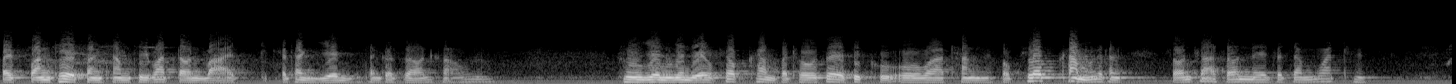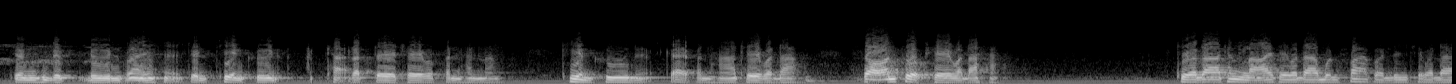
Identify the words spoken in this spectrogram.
ไปฟังเทศฟังธรรมที่วัดตอนบ่ายกระทั่งเย็นท่านก็สอนเขา เย็นเย็นเดียวพลบค่ำปโทเซพิกขุโอวาทังพอพลบค่ำก็ทั้งสอนพระสอนเนรประจำวัด จนดึกดื่นไปจนเที่ยงคืน อัฏฐรัตเตเทวปัญหนัง เที่ยงคืนแก้ปัญหาเทวดา สอนพวกเทวดา เทวดาทั้งหลาย เทวดาบนฟ้าก็ดี เทวดา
